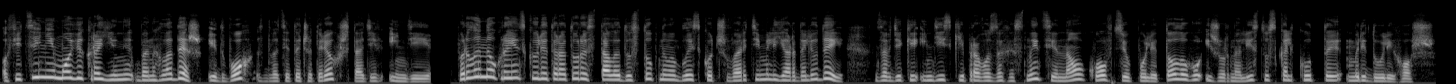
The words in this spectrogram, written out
офіційній мові країни Бангладеш і двох з 24 штатів Індії. Перлини української літератури стали доступними близько чверті мільярда людей завдяки індійській правозахисниці, науковцю, політологу і журналісту з Калькутти Мрідулі Гош.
